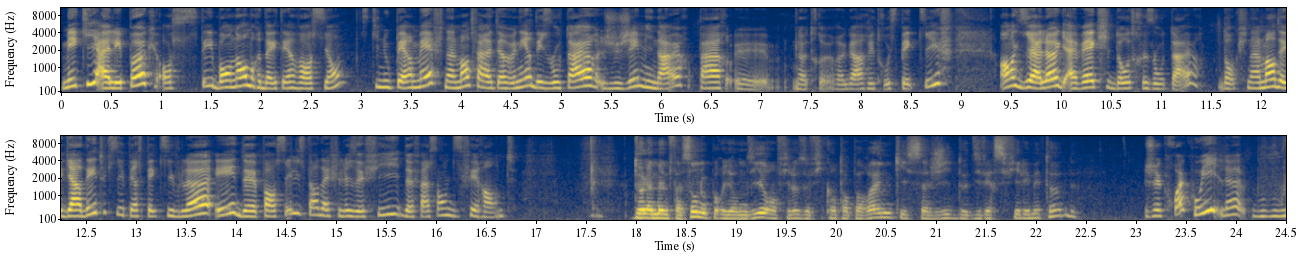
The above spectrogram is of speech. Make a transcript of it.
mais qui, à l'époque, ont suscité bon nombre d'interventions, ce qui nous permet finalement de faire intervenir des auteurs jugés mineurs par euh, notre regard rétrospectif, en dialogue avec d'autres auteurs. Donc finalement, de garder toutes ces perspectives-là et de penser l'histoire de la philosophie de façon différente. De la même façon, nous pourrions dire en philosophie contemporaine qu'il s'agit de diversifier les méthodes je crois que oui. Là, vous vous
